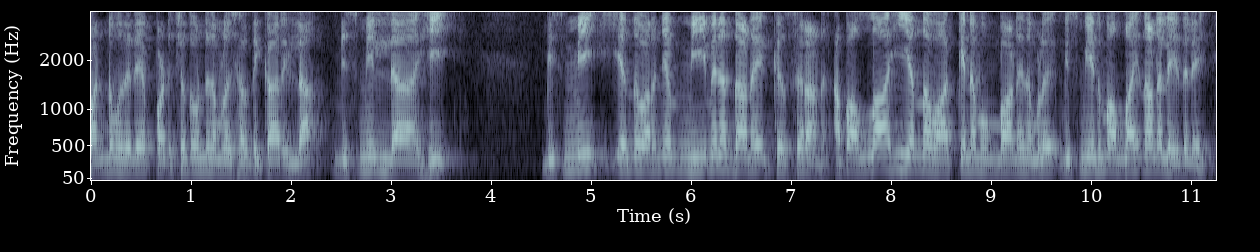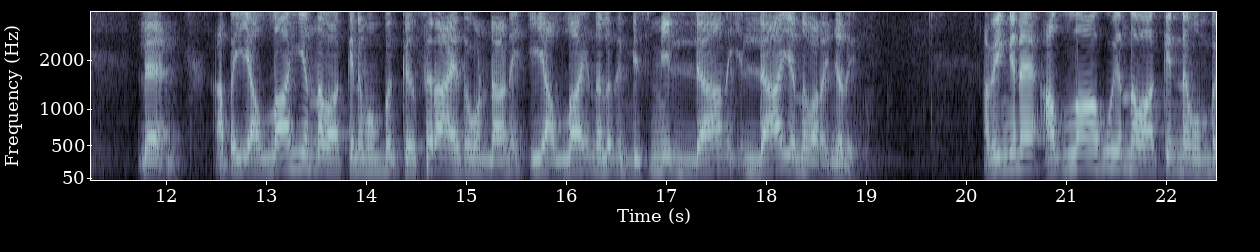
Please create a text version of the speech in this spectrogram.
പണ്ട് മുതലേ പഠിച്ചതുകൊണ്ട് നമ്മൾ ശ്രദ്ധിക്കാറില്ല. ബിസ്മില്ലാഹി. ബിസ്മി എന്ന് പറഞ്ഞ മീമൻ എന്താണ്? കെസറാണ്. അപ്പോൾ അള്ളാഹി എന്ന വാക്കിന് മുമ്പാണ് നമ്മൾ ബിസ്മി എഴുതുമ്പോൾ അള്ളാഹി എന്നാണല്ലേ ഇതല്ലേ അല്ലേ അപ്പോൾ ഈ അള്ളാഹി എന്ന വാക്കിന് മുമ്പ് കെസർ ആയതുകൊണ്ടാണ് ഈ അള്ളാഹി എന്നുള്ളത് ബിസ്മി ലാ ലാ എന്ന് പറഞ്ഞത്. അപ്പോൾ ഇങ്ങനെ അള്ളാഹു എന്ന വാക്കിന്റെ മുമ്പ്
